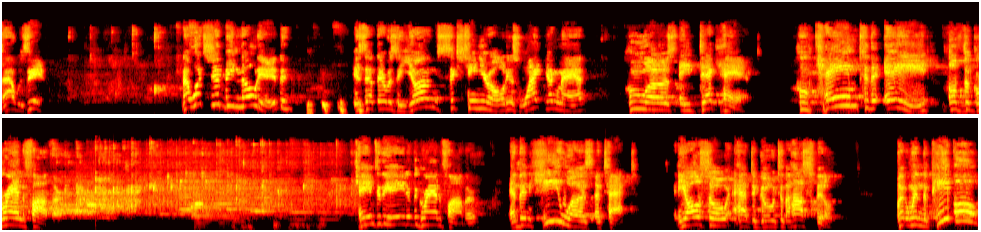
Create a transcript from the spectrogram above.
That was it. Now, what should be noted is that there was a young 16 year old, he was a white young man, who was a deckhand who came to the aid of the grandfather. Came to the aid of the grandfather, and then he was attacked, and he also had to go to the hospital. But when the people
